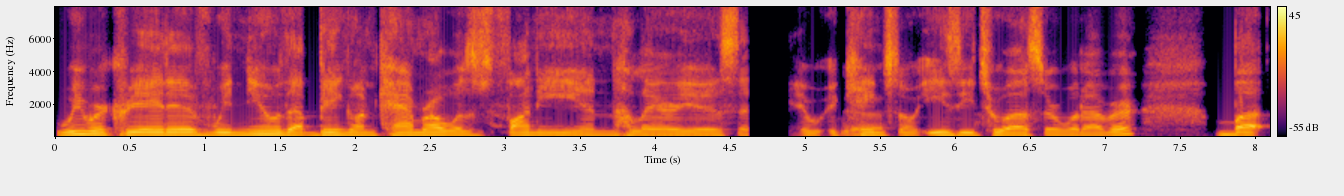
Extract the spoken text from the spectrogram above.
we were creative. We knew that being on camera was funny and hilarious and it, it Yeah. came so easy to us or whatever. But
